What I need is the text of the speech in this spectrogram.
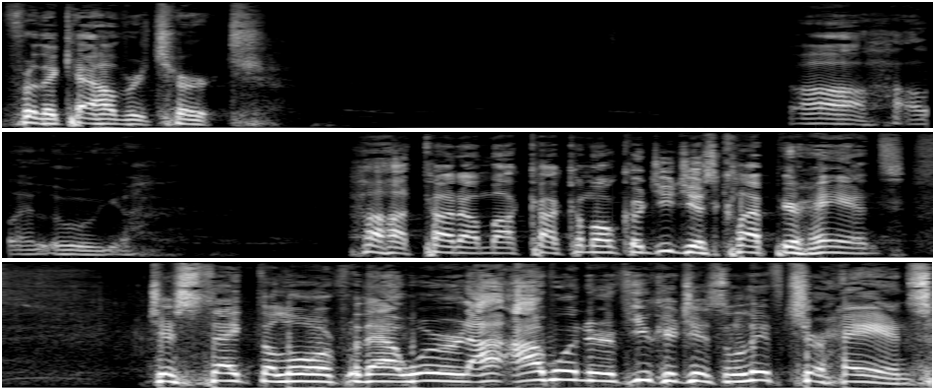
for the Calvary Church. Ah, hallelujah. Come on, could you just clap your hands? Just thank the Lord for that word. I, I wonder if you could just lift your hands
